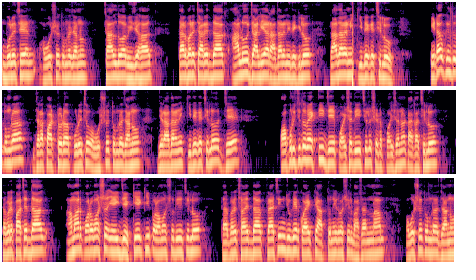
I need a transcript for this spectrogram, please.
বলেছেন? অবশ্যই তোমরা জানো। চাল দোয়া ভিজে হাত। তারপরে চারের দাগ, আলো জ্বালিয়া রাধারানী দেখিল। রাধারানী কী দেখেছিল? এটাও কিন্তু তোমরা যারা পাঠ্যটা পড়েছো, অবশ্যই তোমরা জানো যে রাধারানী কী দেখেছিল? যে অপরিচিত ব্যক্তি যে পয়সা দিয়েছিল, সেটা পয়সা না, টাকা ছিল। তারপরে পাঁচের দাগ, আমার পরামর্শ এই যে কে কী পরামর্শ দিয়েছিল। তারপরে ছয়ের দাগ, প্রাচীন যুগের কয়েকটি আত্মনির্ভরশীল ভাষার নাম। অবশ্যই তোমরা জানো।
